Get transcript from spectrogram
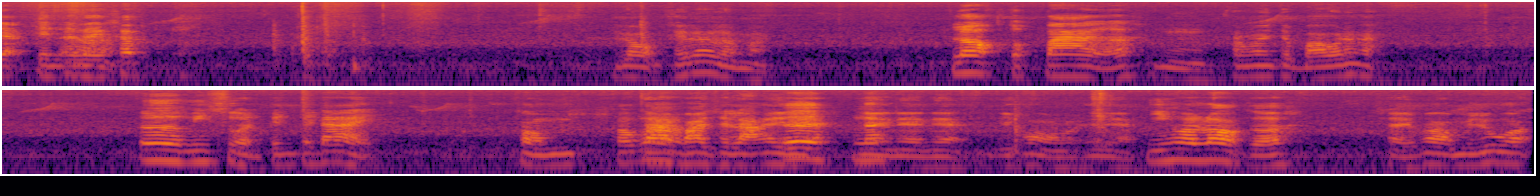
จะเป็นอะไรครับ หลอกใช่แล้วล่ะมาลอกตกปลาเหรอ อืมทำไมจะเบานักอะเออ มีส่วนเป็นไปได้ ของเพราะว่าปลาชะละไอ้เอเนี่อยนะเนี่ยเนี่ยเนี่ยยี่ห้อไอ้เนี่ยยี่ห้อลอกเหรอ ใช่เปล่าไม่รู้อะ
